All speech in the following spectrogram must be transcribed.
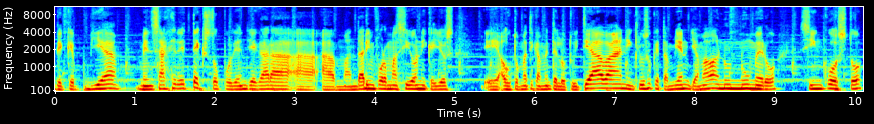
de que vía mensaje de texto podían llegar a, a- a mandar información y que ellos eh, automáticamente lo tuiteaban, incluso que también llamaban un número sin costo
